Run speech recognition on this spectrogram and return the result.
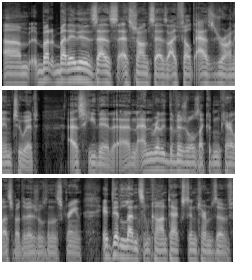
Um, but but it is as as Sean says, I felt as drawn into it as he did, and and really the visuals, I couldn't care less about the visuals on the screen. It did lend some context in terms of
